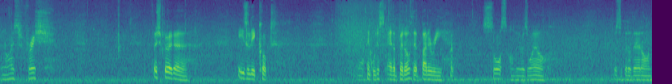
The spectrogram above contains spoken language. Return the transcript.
a nice fresh fish burger, easily cooked. I think we'll just add a bit of that buttery sauce on there as well. Just a bit of that on.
